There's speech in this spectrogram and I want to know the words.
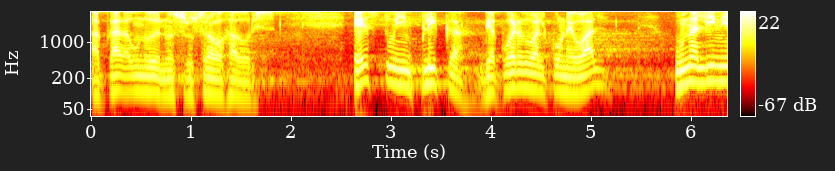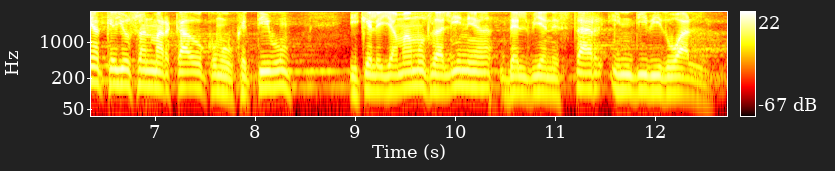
a cada uno de nuestros trabajadores. Esto implica, de acuerdo al Coneval, una línea que ellos han marcado como objetivo y que le llamamos la línea del bienestar individual.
